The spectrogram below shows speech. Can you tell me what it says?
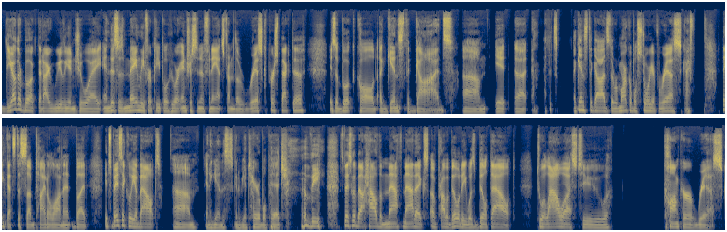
the other book that I really enjoy, and this is mainly for people who are interested in finance from the risk perspective, is a book called Against the Gods. Um, it uh, it's Against the Gods: The Remarkable Story of Risk. I I think that's the subtitle on it, but it's basically about um, and again, this is going to be a terrible pitch. the it's basically about how the mathematics of probability was built out to allow us to conquer risk,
